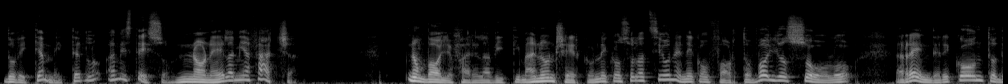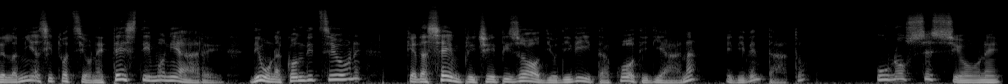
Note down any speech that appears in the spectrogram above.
dovetti ammetterlo a me stesso. Non è la mia faccia. Non voglio fare la vittima, non cerco né consolazione né conforto, voglio solo rendere conto della mia situazione, testimoniare di una condizione che da semplice episodio di vita quotidiana è diventato un'ossessione.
